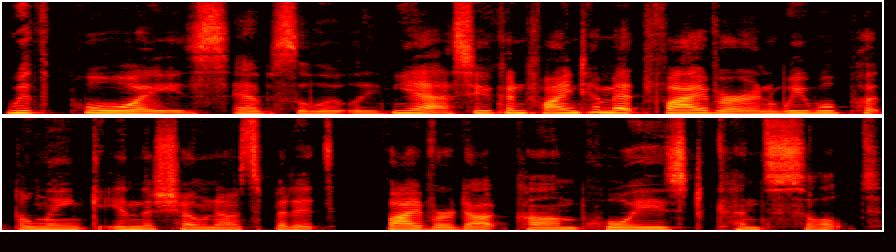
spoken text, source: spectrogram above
with poise. Absolutely. Yes, you can find him at Fiverr and we will put the link in the show notes, but it's fiverr.com. Poised Consult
